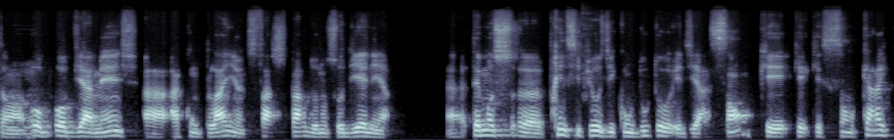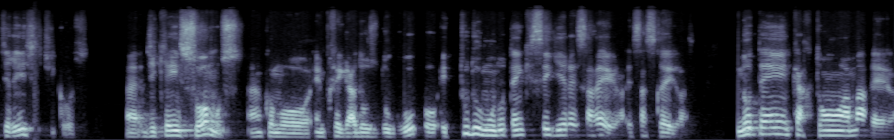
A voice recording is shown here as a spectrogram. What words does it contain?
Então, uhum. obviamente, a, a, compliance faz parte do nosso DNA. Uh, temos uh, princípios de conduta e de ação que, que, que, são característicos de quem somos como empregados do grupo e todo mundo tem que seguir essa regra, essas regras. Não tem cartão amarelo,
